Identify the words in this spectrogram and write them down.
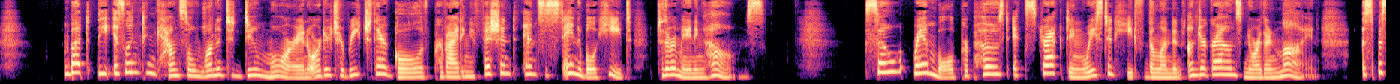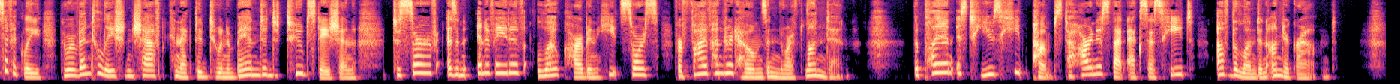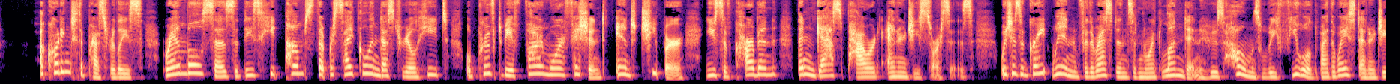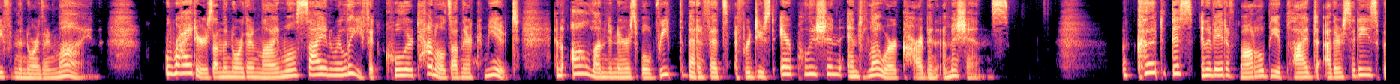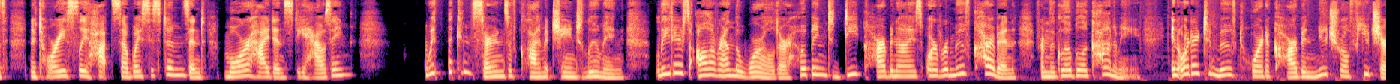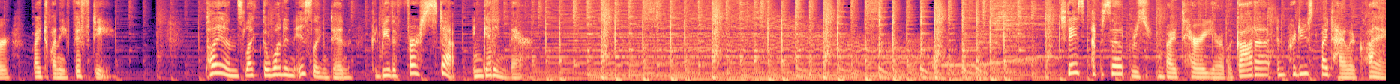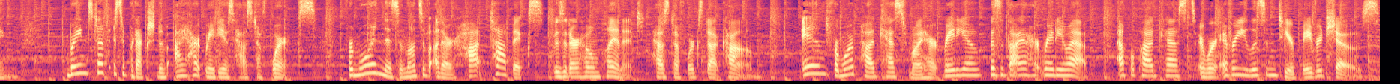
But the Islington Council wanted to do more in order to reach their goal of providing efficient and sustainable heat to the remaining homes. So, Ramboll proposed extracting wasted heat from the London Underground's Northern Line, specifically through a ventilation shaft connected to an abandoned tube station to serve as an innovative low carbon heat source for 500 homes in North London. The plan is to use heat pumps to harness that excess heat of the London Underground. According to the press release, Ramboll says that these heat pumps that recycle industrial heat will prove to be a far more efficient and cheaper use of carbon than gas powered energy sources, which is a great win for the residents of North London whose homes will be fueled by the waste energy from the Northern Line. Riders on the Northern Line will sigh in relief at cooler tunnels on their commute, and all Londoners will reap the benefits of reduced air pollution and lower carbon emissions. Could this innovative model be applied to other cities with notoriously hot subway systems and more high density housing? With the concerns of climate change looming, leaders all around the world are hoping to decarbonize or remove carbon from the global economy in order to move toward a carbon neutral future by 2050. Plans like the one in Islington could be the first step in getting there. Today's episode was written by Tara Yarlagadda and produced by Tyler Klang. Brainstuff is a production of iHeartRadio's How Stuff Works. For more on this and lots of other hot topics, visit our home planet, howstuffworks.com. And for more podcasts from iHeartRadio, visit the iHeartRadio app, Apple Podcasts, or wherever you listen to your favorite shows.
